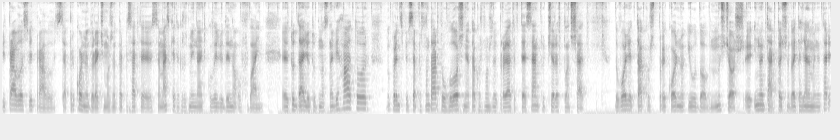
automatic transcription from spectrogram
Відправилось, відправилось. Все. Прикольно, до речі, можна тепер писати смс, я так розумію, навіть коли людина офлайн. Е, Тут далі тут у нас навігатор. Ну, в принципі, все по стандарту, оголошення також можна відправляти в ТСН тут через планшет. Доволі також прикольно і удобно. Ну що ж, е, інвентар, точно, давайте глянемо інвентар.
